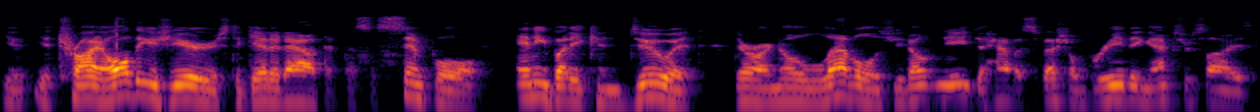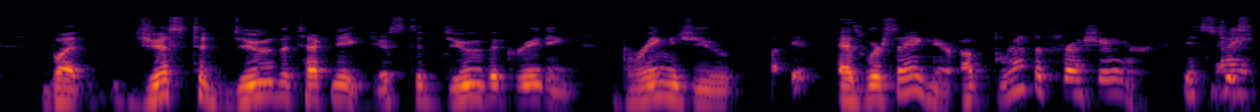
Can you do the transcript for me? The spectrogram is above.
you, you try all these years to get it out that this is simple, anybody can do it. There are no levels. You don't need to have a special breathing exercise, but just to do the technique, just to do the greeting brings you, as we're saying here, a breath of fresh air. It's just, Right.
